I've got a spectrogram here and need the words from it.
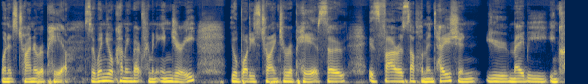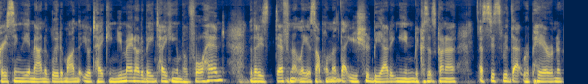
when it's trying to repair. So when you're coming back from an injury, your body's trying to repair. So as far as supplementation, you may be increasing the amount of glutamine that you're taking. You may not have been taking it beforehand, but that is definitely a supplement that you should be adding in because it's going to assist with that repair and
